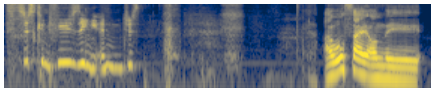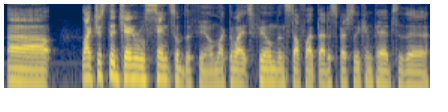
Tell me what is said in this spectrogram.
it's just confusing and just I will say on the uh like just the general sense of the film, like the way it's filmed and stuff like that, especially compared to the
